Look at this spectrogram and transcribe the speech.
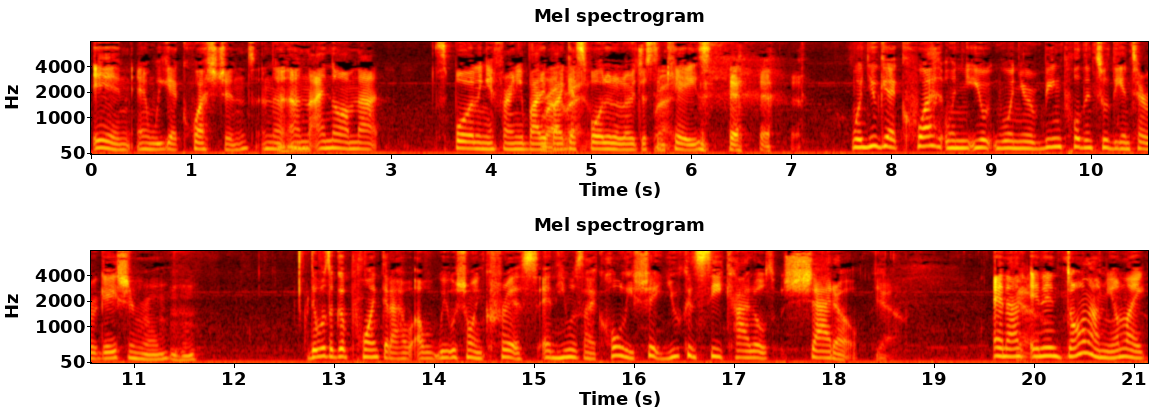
in and we get questioned and, then and I know I'm not spoiling it for anybody but Mm-hmm. Right, I get right. spoiler alert just in case when you get que- when you when you're being pulled into the interrogation room Mm-hmm. there was a good point that I, I- we were showing Chris and he was like holy shit you can see Kylo's shadow yeah, and I Yeah. and it dawned on me I'm like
